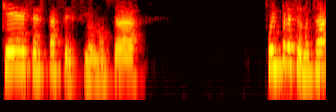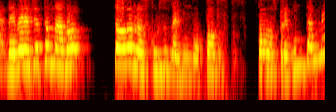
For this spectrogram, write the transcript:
¿qué es esta sesión? O sea, fue impresionante. O sea, de veras, yo he tomado todos los cursos del mundo, todos, todos. Pregúntame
